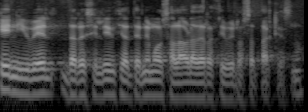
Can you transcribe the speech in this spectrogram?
qué nivel de resiliencia tenemos a la hora de recibir los ataques. ¿no?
